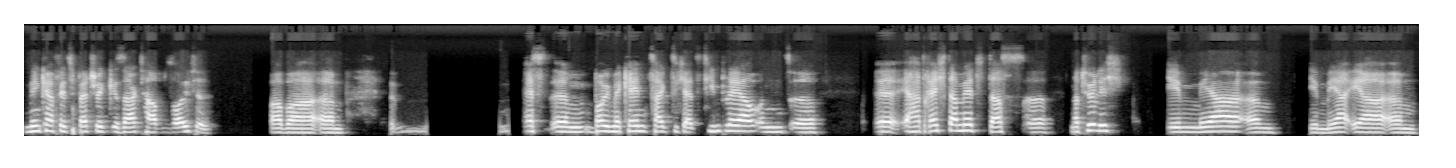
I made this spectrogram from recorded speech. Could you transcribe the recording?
Minka Fitzpatrick gesagt haben sollte. Aber ähm, es, ähm, Bobby McCain zeigt sich als Teamplayer und äh, äh, er hat recht damit, dass äh, natürlich je mehr, ähm, je mehr er ähm,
